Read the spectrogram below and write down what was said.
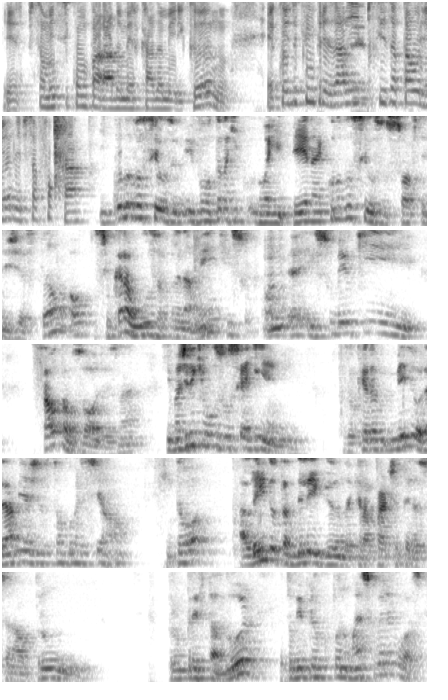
Especialmente se comparado ao mercado americano, é coisa que o empresário é. precisa estar tá olhando, ele precisa focar. E quando você usa, e voltando aqui no RP, né? Quando você usa o software de gestão, se o cara usa plenamente, isso, uhum. é, isso meio que salta aos olhos, né? Imagina que eu uso o CRM, porque eu quero melhorar a minha gestão comercial. Sim. Então, além de eu estar delegando aquela parte operacional para um, um prestador, eu estou me preocupando mais com o meu negócio.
